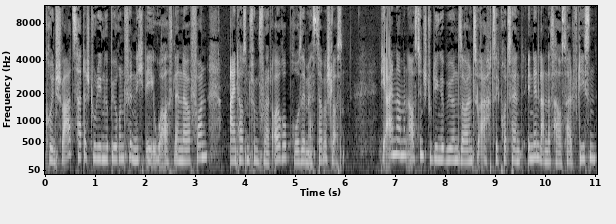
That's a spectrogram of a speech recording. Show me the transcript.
Grün-Schwarz hatte Studiengebühren für Nicht-EU-Ausländer von 1.500 Euro pro Semester beschlossen. Die Einnahmen aus den Studiengebühren sollen zu 80 Prozent in den Landeshaushalt fließen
